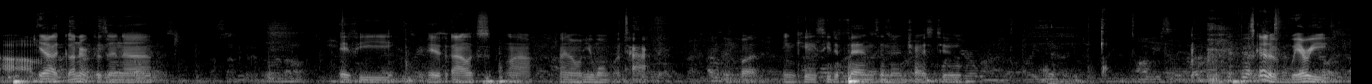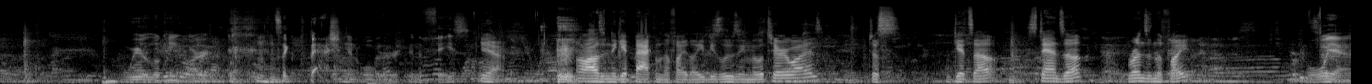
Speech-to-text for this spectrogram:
Um, Yeah, Gunnar, because then uh, if he, if Alex, uh, I know he won't attack, but in case he defends and then tries to, it's got a very weird looking art. it's like bashing an over in the face. Yeah, allows him to get back in the fight. Like if he's losing military wise, just gets out, stands up, runs in the fight. Oh yeah.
